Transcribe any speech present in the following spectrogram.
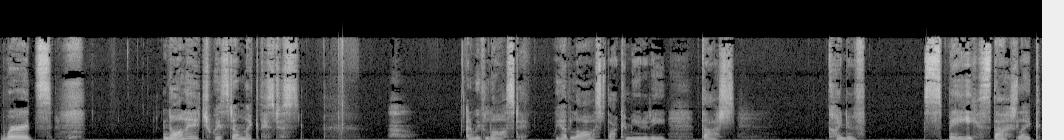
words, knowledge, wisdom. Like, this just. And we've lost it we have lost that community, that kind of space, that like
